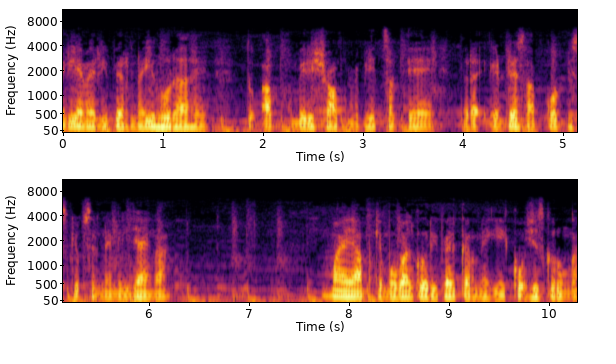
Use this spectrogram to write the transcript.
एरिया में रिपेयर नहीं हो रहा है तो आप मेरी शॉप में भेज सकते हैं। मेरा एड्रेस आपको डिस्क्रिप्शन में मिल जाएगा। मैं आपके मोबाइल को रिपेयर करने की कोशिश करूँगा।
